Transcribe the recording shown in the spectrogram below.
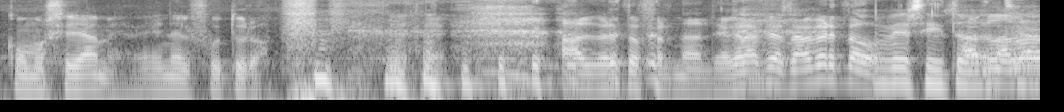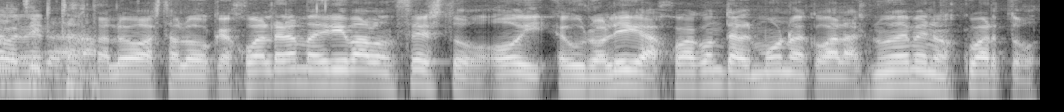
como se llame, en el futuro. Alberto Fernández. Gracias, Alberto. Un besito. Hasta, luego, hasta luego, hasta luego. Que juega el Real Madrid baloncesto. Hoy, Euroliga, juega contra el Mónaco a las 9 menos cuarto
